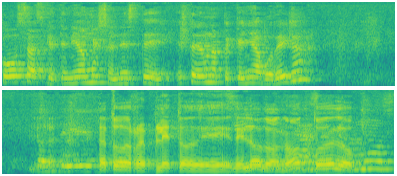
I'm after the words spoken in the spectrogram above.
cosas que teníamos en este, esta era una pequeña bodega. Está todo repleto de, lodo, ¿no? Todo lo...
